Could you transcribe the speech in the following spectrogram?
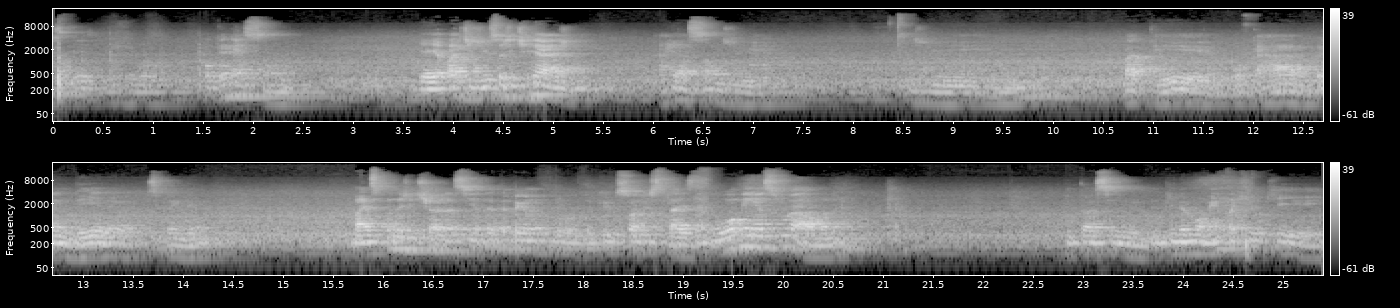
tristeza, que me gerou qualquer reação. Né? E aí, a partir disso, a gente reage. Né? A reação de, de bater, ou ficar raiva, prender, né? se prender. Mas quando a gente olha assim, até, até pegando o que o Sócrates traz, né? o homem é a sua alma. Né? Então, assim, no primeiro momento, aquilo que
